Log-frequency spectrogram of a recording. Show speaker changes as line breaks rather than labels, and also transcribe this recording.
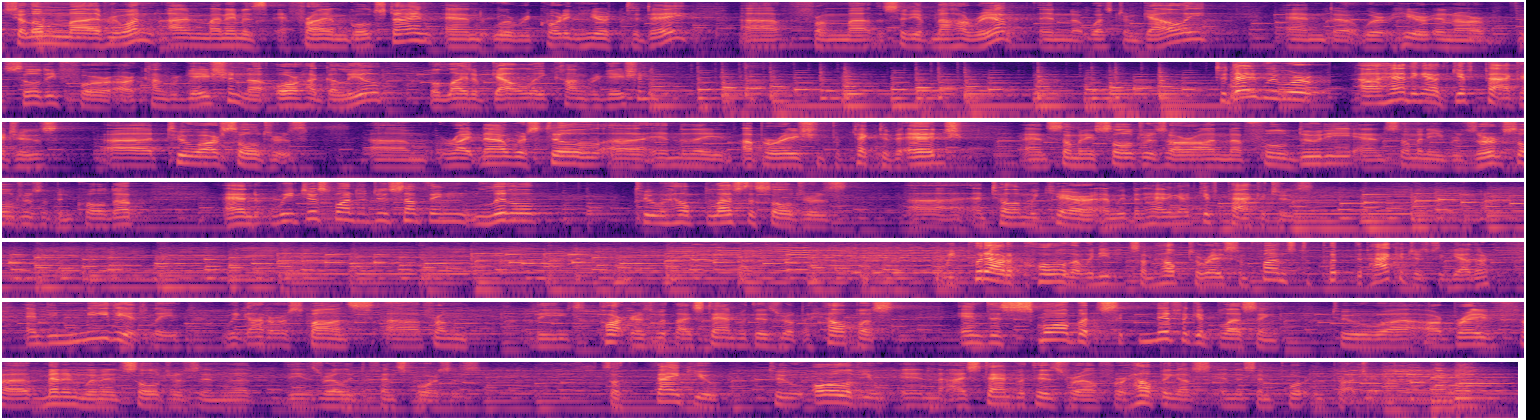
Shalom, uh, everyone. I'm, my name is Ephraim Goldstein, and we're recording here today uh, from uh, the city of Nahariya in Western Galilee. And uh, we're here in our facility for our congregation, uh, Or HaGalil, the Light of Galilee congregation. Today we were uh, handing out gift packages to our soldiers. Um, right now, we're still uh, in the Operation Protective Edge, and so many soldiers are on uh, full duty, and so many reserve soldiers have been called up. And we just want to do something little to help bless the soldiers uh, and tell them we care. And we've been handing out gift packages. We put out a call that we needed some help to raise some funds to put the packages together, and immediately we got a response uh, from the partners with I Stand With Israel to help us in this small but significant blessing to uh, our brave uh, men and women and soldiers in the, the Israeli Defense Forces. So thank you to all of you in I Stand With Israel for helping us in this important project.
